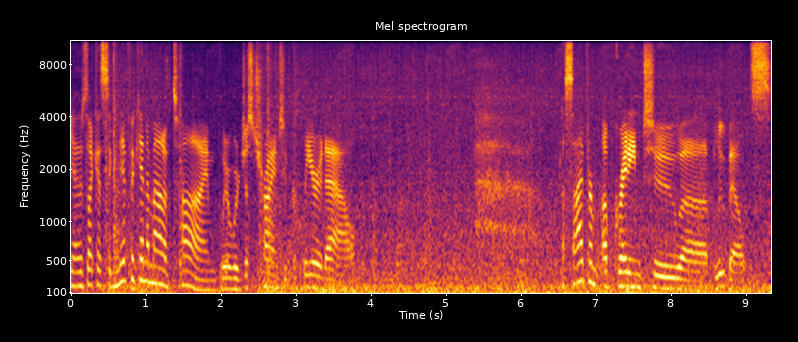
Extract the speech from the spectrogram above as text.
Yeah, there's like a significant amount of time where we're just trying to clear it out. Aside from upgrading to uh, blue belts,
